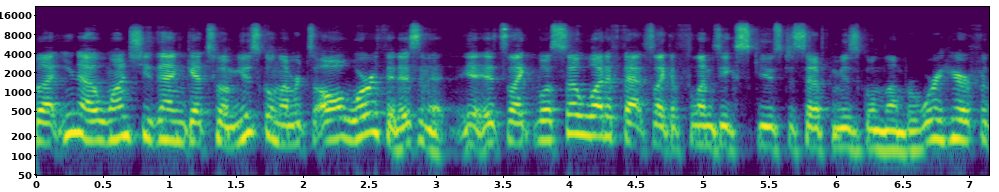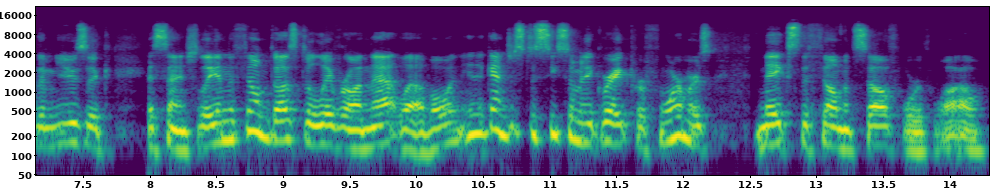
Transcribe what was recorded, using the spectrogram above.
But you know, once you then get to a musical number, it's all worth it, isn't it? It's like, well, so what if that's like a flimsy excuse to set up the musical number? We're here for the music, essentially. And the film does deliver on that level. And, and again, just to see so many great performers makes the film itself worthwhile.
